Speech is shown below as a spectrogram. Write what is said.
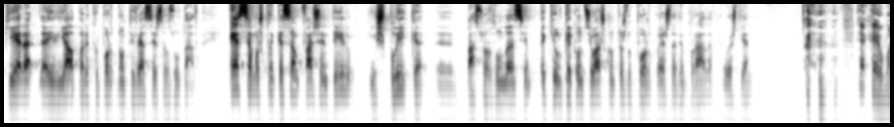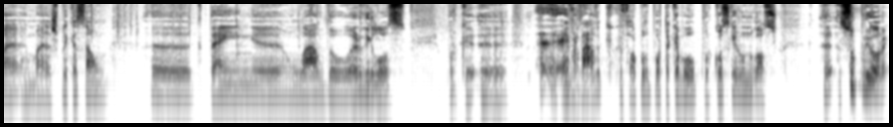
que era a ideal para que o Porto não tivesse este resultado. Essa é uma explicação que faz sentido e explica, eh, passo a redundância, aquilo que aconteceu às contas do Porto esta temporada, ou este ano? É é uma, é uma explicação eh, que tem eh, um lado ardiloso, porque eh, é verdade que o Futebol do Porto acabou por conseguir um negócio superior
